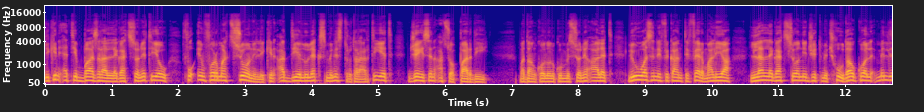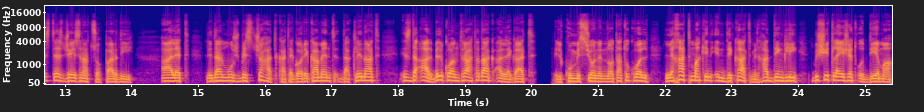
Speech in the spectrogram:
li kien qed jibbaża l-allegazzjoni tiegħu fuq informazzjoni li kien għaddielu l-eks Ministru tal-Artijiet Jason Azzopardi. Madankollu l-Kummissjoni qalet li huwa sinifikanti ferm għaliha li l-allegazzjoni ġiet miċħuda wkoll mill-istess Jason Azzopardi. Qalet li dan mhux biss ċaħad kategorikament dak li ngħad iżda qal bil-kontra ta' dak allegat. Il-Kummissjoni nnotat ukoll li ħadd ma kien indikat minn Ħad-Dingli biex jitla' jixhed quddiemha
